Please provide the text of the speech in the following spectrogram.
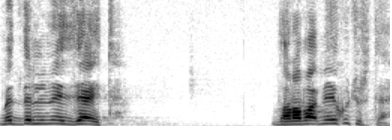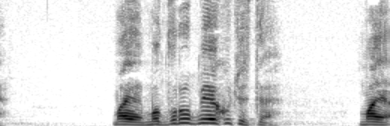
ma daliil inay zaa'id tahay daraba miyay ku jirtaa maya madruub miyay ku jirtaa maya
